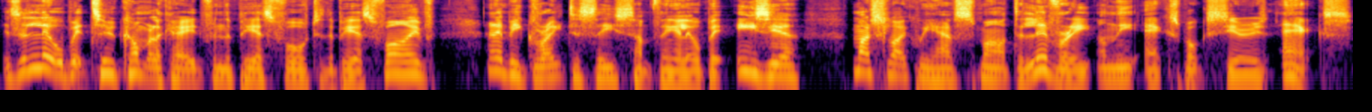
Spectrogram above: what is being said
is a little bit too complicated from the PS4 to the PS5, and it'd be great to see something a little bit easier, much like we have smart delivery on the Xbox Series X.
